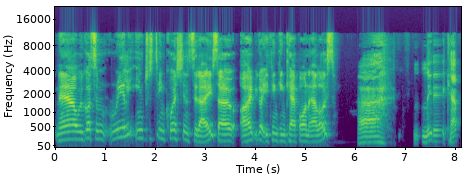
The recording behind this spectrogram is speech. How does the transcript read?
Now, we've got some really interesting questions today. So, I hope you got your thinking cap on, Alois. Uh, need a cap.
